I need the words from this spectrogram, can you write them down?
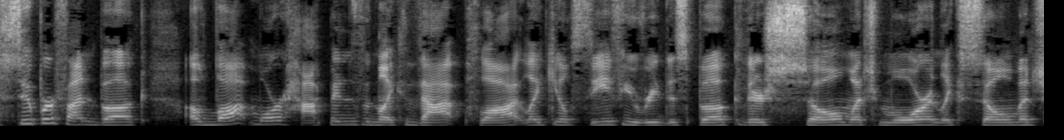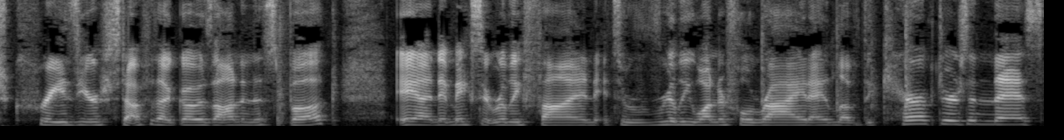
super fun book. A lot more happens than like that plot. Like you'll see if you read this book there's so much more and like so much crazier stuff that goes on in this book and it makes it really fun. It's a really wonderful ride. I love the characters in this.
